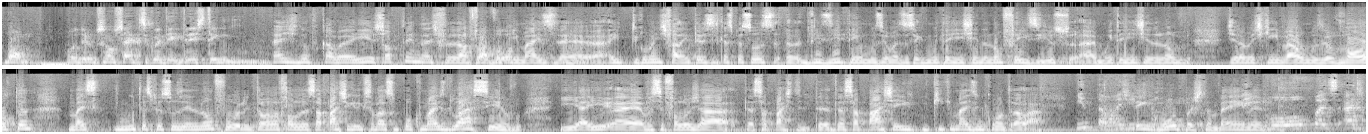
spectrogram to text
Bom, Rodrigo, são 7h53, tem. É, a gente não ficava aí, só para terminar de falar, falar um pouquinho mais. é, como a gente fala, é interessante que as pessoas eh, visitem o museu, mas eu sei que muita gente ainda não fez isso. eh, muita gente ainda não. Geralmente quem vai ao museu volta, mas muitas pessoas ainda não foram. Então ela falou dessa parte, eu queria que você falasse um pouco mais do acervo. E aí eh, você falou já dessa parte, de- dessa parte aí, o que, que mais encontra lá? Então, a gente Tem roupas também, tem né? roupas, a,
